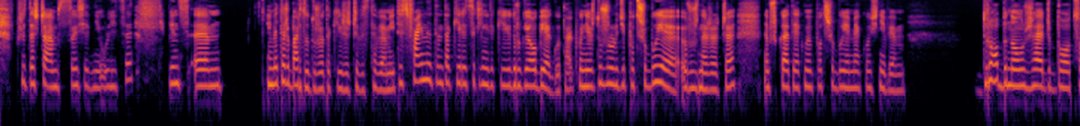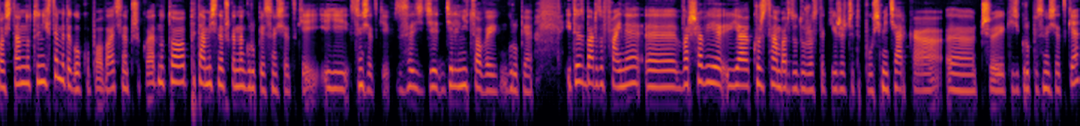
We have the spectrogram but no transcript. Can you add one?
przyteszczałam z sąsiedniej ulicy, więc i my też bardzo dużo takich rzeczy wystawiamy. I to jest fajny ten taki recykling takiego drugiego obiegu, tak? Ponieważ dużo ludzi potrzebuje różne rzeczy. Na przykład jak my potrzebujemy jakąś, nie wiem, drobną rzecz, bo coś tam, no to nie chcemy tego kupować na przykład, no to pytamy się na przykład na grupie sąsiedzkiej i sąsiedzkiej, w zasadzie dzielnicowej grupie. I to jest bardzo fajne. E, w Warszawie ja korzystałam bardzo dużo z takich rzeczy typu śmieciarka e, czy jakieś grupy sąsiedzkie,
